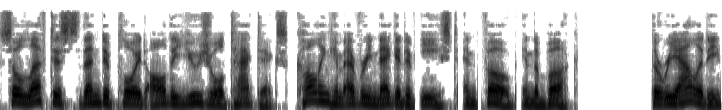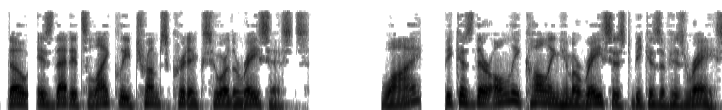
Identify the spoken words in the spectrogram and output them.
So leftists then deployed all the usual tactics, calling him every negative East and phobe in the book. The reality, though, is that it's likely Trump's critics who are the racists. Why? Because they're only calling him a racist because of his race.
